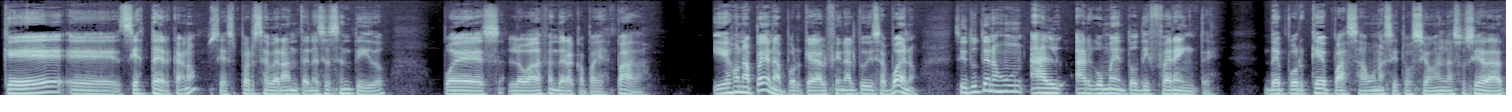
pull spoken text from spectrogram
que eh, si es terca, ¿no? Si es perseverante en ese sentido, pues lo va a defender a capa y espada. Y es una pena porque al final tú dices, bueno, si tú tienes un argumento diferente de por qué pasa una situación en la sociedad,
